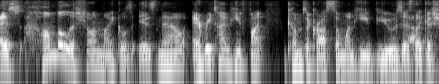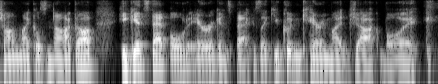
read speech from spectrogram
as humble as Shawn Michaels is now, every time he fi- comes across someone he views as yeah. like a Shawn Michaels knockoff, he gets that old arrogance back. He's like, you couldn't carry my jock, boy.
